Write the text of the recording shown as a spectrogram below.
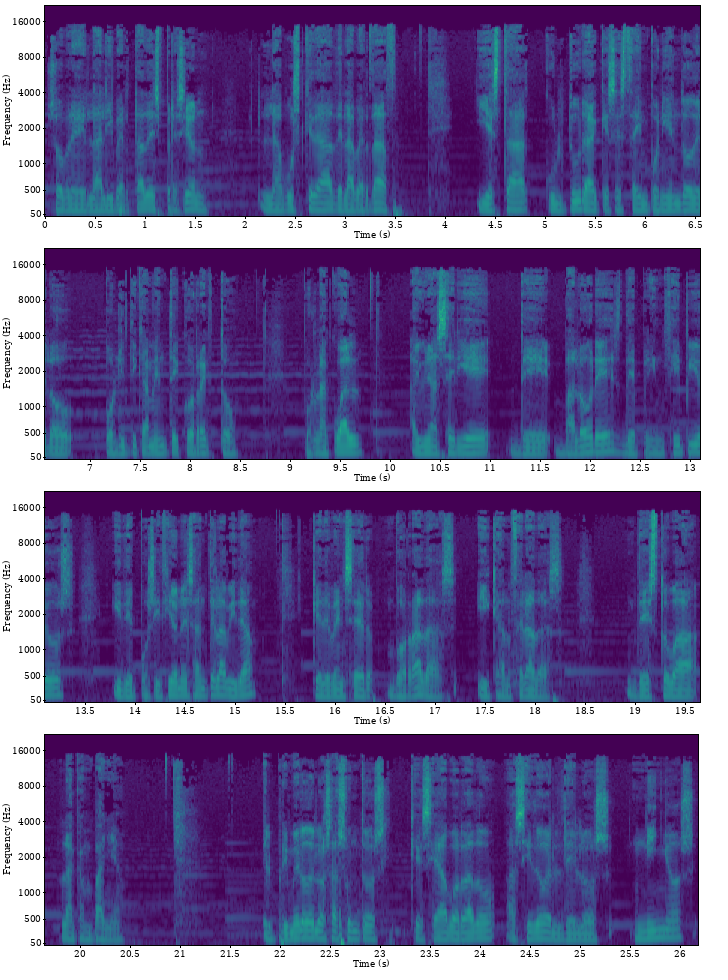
sobre la libertad de expresión, la búsqueda de la verdad y esta cultura que se está imponiendo de lo políticamente correcto, por la cual hay una serie de valores, de principios y de posiciones ante la vida que deben ser borradas y canceladas. De esto va la campaña. El primero de los asuntos que se ha abordado ha sido el de los niños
